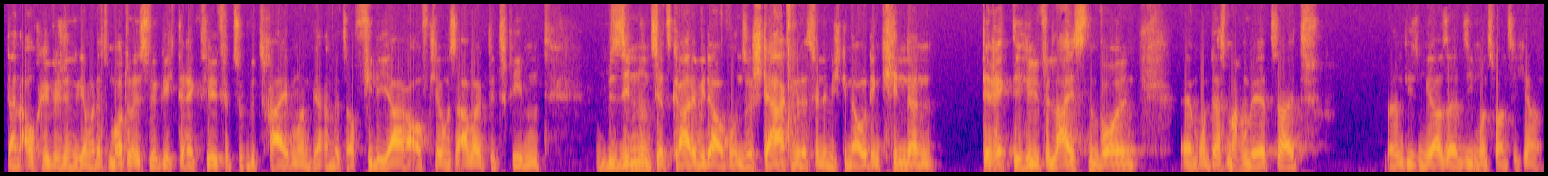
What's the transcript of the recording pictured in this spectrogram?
dann auch Hilfe zu geben. Aber das Motto ist wirklich, Direkthilfe zu betreiben und wir haben jetzt auch viele Jahre Aufklärungsarbeit betrieben und besinnen uns jetzt gerade wieder auf unsere Stärken, dass wir nämlich genau den Kindern direkte Hilfe leisten wollen. Ähm, und das machen wir jetzt seit in diesem Jahr seit 27 Jahren.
